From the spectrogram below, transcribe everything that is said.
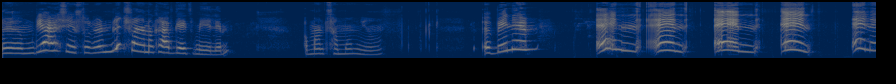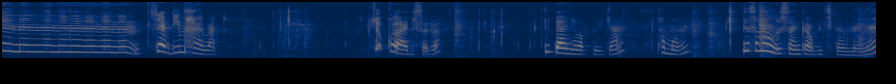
Ee, diğer şey soruyorum. Lütfen ama kavga etmeyelim. Aman tamam ya. Ee, benim en en en en en en en en en en en sevdiğim hayvan. Çok kolay bir soru. Ben cevap vereceğim. Tamam. İnsan olursan kavga çıkarmaya ne?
